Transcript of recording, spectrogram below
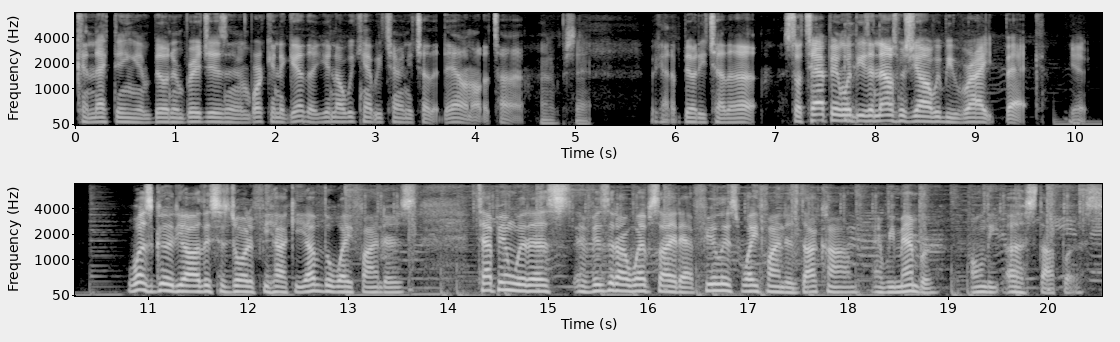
connecting and building bridges and working together. You know, we can't be tearing each other down all the time. Hundred percent. We got to build each other up. So tap in with these announcements, y'all. We'll be right back. Yep. What's good, y'all? This is Jordan Fihaki of the Wayfinders. Tap in with us and visit our website at fearlesswayfinders.com. And remember, only us stop us.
